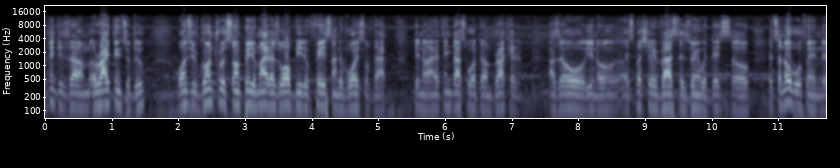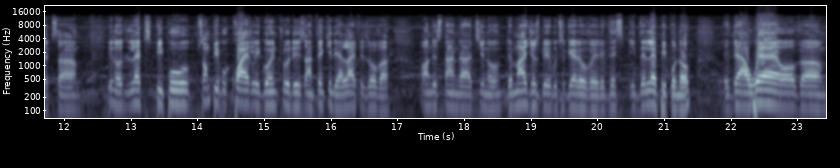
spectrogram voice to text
I think it's um, a right thing to do. Once you've gone through something, you might as well be the face and the voice of that. You know, and I think that's what um, Bracket as a whole, you know, especially Vast is doing with this. So it's a noble thing. It's, um, you know, let people, some people quietly going through this and thinking their life is over, understand that, you know, they might just be able to get over it if they, if they let people know, if they're aware of um,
